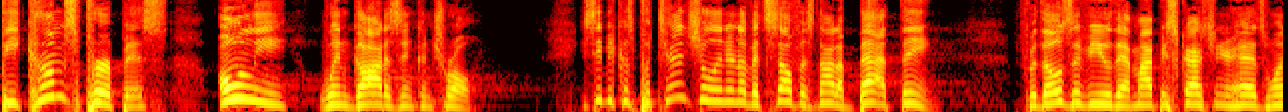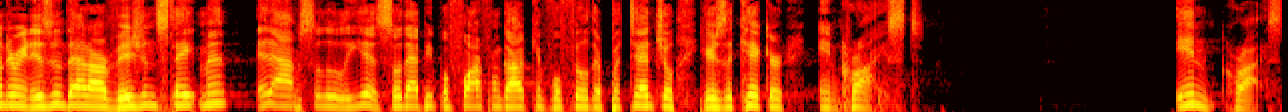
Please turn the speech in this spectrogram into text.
becomes purpose only when God is in control. You see, because potential in and of itself is not a bad thing. For those of you that might be scratching your heads wondering, isn't that our vision statement? It absolutely is. So that people far from God can fulfill their potential. Here's the kicker in Christ. In Christ.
